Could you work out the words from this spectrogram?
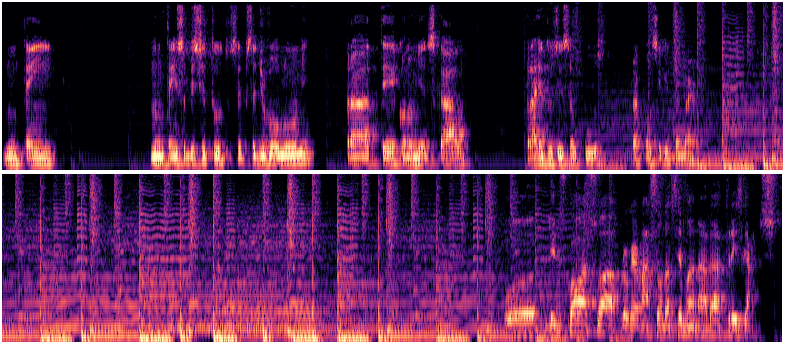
não, tem, não tem substituto. Você precisa de volume para ter economia de escala, para reduzir seu custo, para conseguir ter margem. Lênis, qual a sua programação da semana da Três Gatos?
